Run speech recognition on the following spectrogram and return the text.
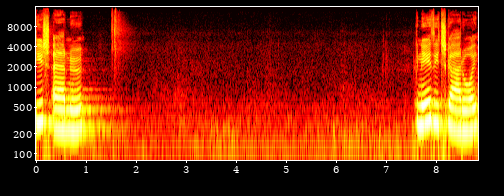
Kis Ernő, Knézics Károly,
